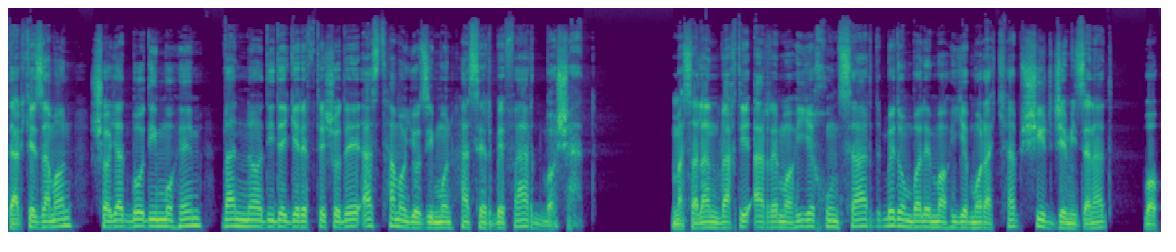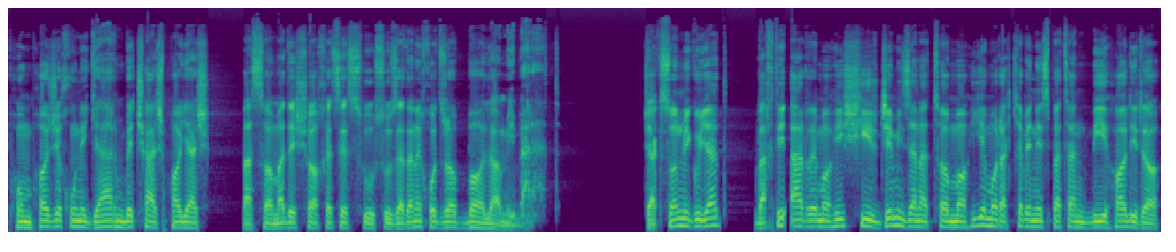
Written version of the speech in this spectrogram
درک زمان شاید بودی مهم و نادیده گرفته شده از تمایزی منحصر به فرد باشد. مثلا وقتی اره ماهی خونسرد به دنبال ماهی مرکب شیرجه می‌زند با پمپاژ خون گرم به چشمهایش بسامد شاخص سوسو زدن خود را بالا می‌برد. جکسون می‌گوید وقتی اره ماهی شیرجه می‌زند تا ماهی مرکب نسبتاً بیحالی را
